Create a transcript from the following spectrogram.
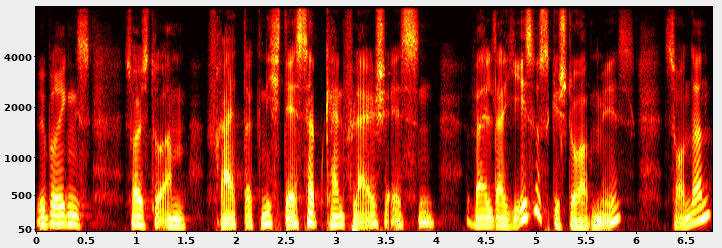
Übrigens sollst du am Freitag nicht deshalb kein Fleisch essen, weil da Jesus gestorben ist, sondern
